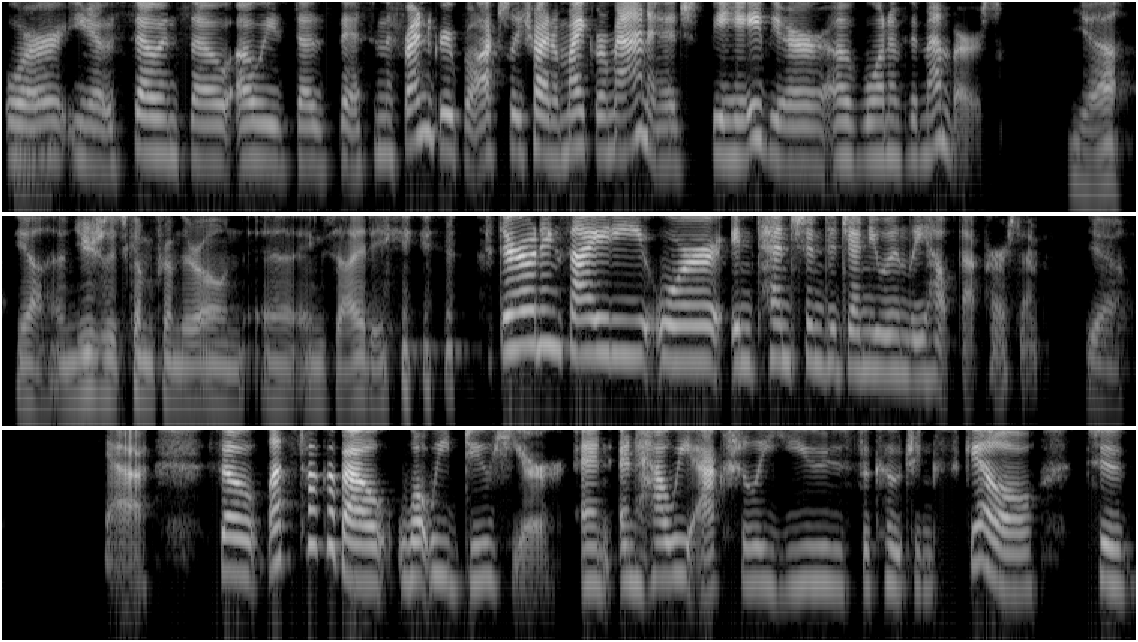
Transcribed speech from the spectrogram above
or, you know, "So and so always does this," and the friend group will actually try to micromanage the behavior of one of the members. Yeah, yeah, and usually it's coming from their own, uh, anxiety. Their own anxiety or intention to genuinely help that person. Yeah. Yeah. So let's talk about what we do here and and how we actually use the coaching skill to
